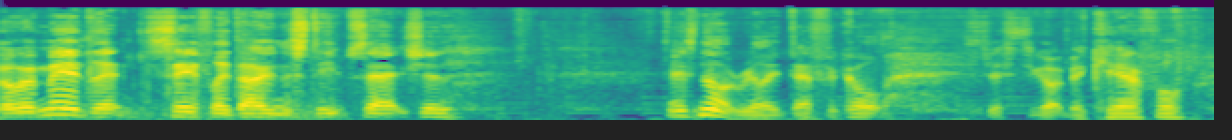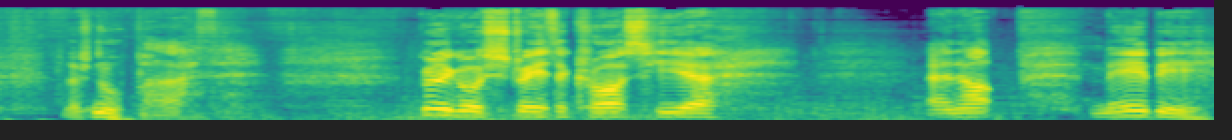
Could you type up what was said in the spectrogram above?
So we've made it safely down the steep section. It's not really difficult, it's just you've got to be careful. There's no path. I'm going to go straight across here and up, maybe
